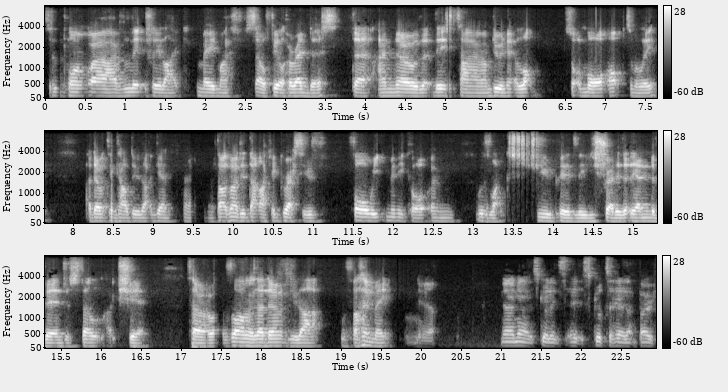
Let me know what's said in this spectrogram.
to the point where I've literally like made myself feel horrendous that I know that this time I'm doing it a lot sort of more optimally. I don't think I'll do that again. Um, that was when I did that like aggressive four week mini cut and was like stupidly shredded at the end of it and just felt like shit. So as long as I don't do that, we're fine, mate. Yeah. No, no, it's good. It's it's good to hear that both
